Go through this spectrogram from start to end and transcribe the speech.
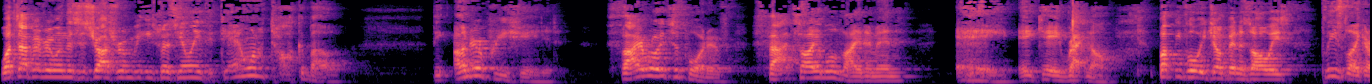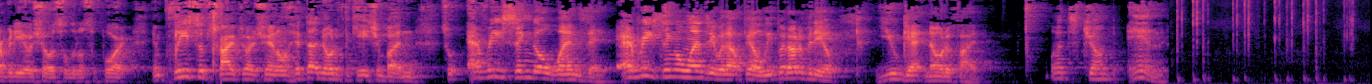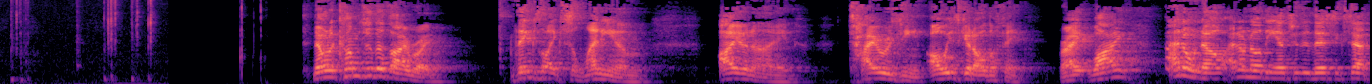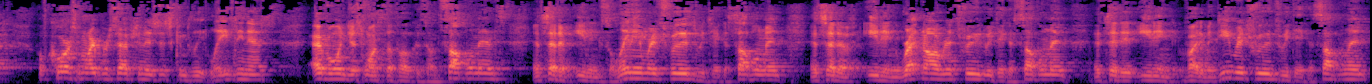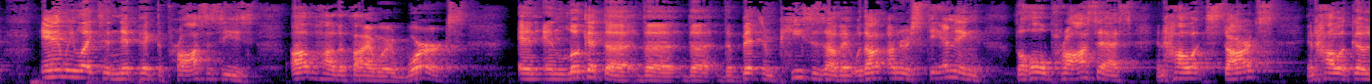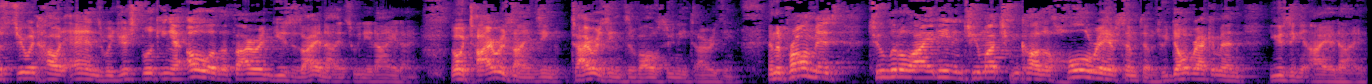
What's up, everyone? This is Josh from East West Healing. Today, I want to talk about the underappreciated, thyroid supportive, fat soluble vitamin A, aka retinol. But before we jump in, as always, please like our video, show us a little support, and please subscribe to our channel, hit that notification button, so every single Wednesday, every single Wednesday without fail, we put out a video, you get notified. Let's jump in. Now, when it comes to the thyroid, things like selenium, iodine, tyrosine always get all the fame, right? Why? I don't know. I don't know the answer to this, except, of course, my perception is just complete laziness. Everyone just wants to focus on supplements. Instead of eating selenium-rich foods, we take a supplement. Instead of eating retinol-rich food, we take a supplement. Instead of eating vitamin D-rich foods, we take a supplement. And we like to nitpick the processes of how the thyroid works and and look at the the the the bits and pieces of it without understanding the whole process and how it starts and how it goes through and how it ends. We're just looking at, oh, well, the thyroid uses iodine, so we need iodine. Oh, tyrosine, tyrosine's involved, so we need tyrosine. And the problem is, too little iodine and too much can cause a whole array of symptoms. We don't recommend using iodine.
